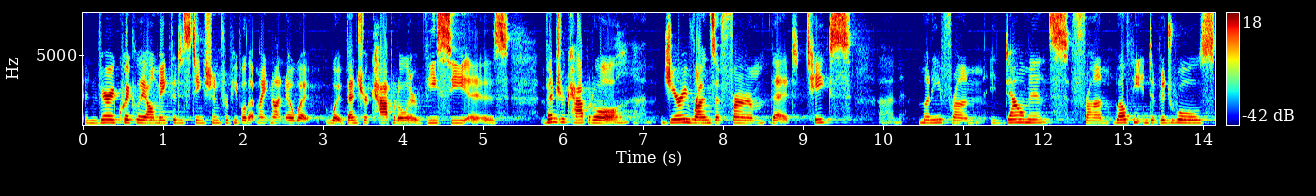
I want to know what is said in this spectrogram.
And very quickly, I'll make the distinction for people that might not know what, what venture capital or VC is. Venture capital, um, Jerry runs a firm that takes um, money from endowments, from wealthy individuals,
